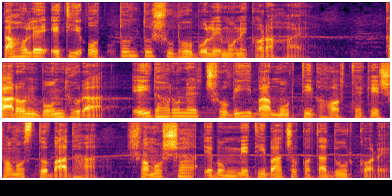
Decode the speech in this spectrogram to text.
তাহলে এটি অত্যন্ত শুভ বলে মনে করা হয়। কারণ বন্ধুরা, এই ধরনের ছবি বা মূর্তি ঘর থেকে সমস্ত বাধা, সমস্যা এবং নেতিবাচকতা দূর করে।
